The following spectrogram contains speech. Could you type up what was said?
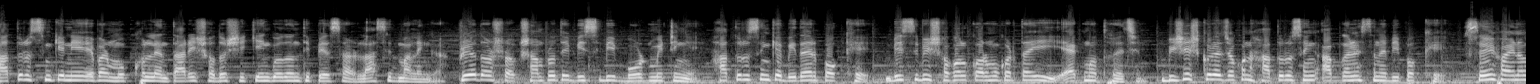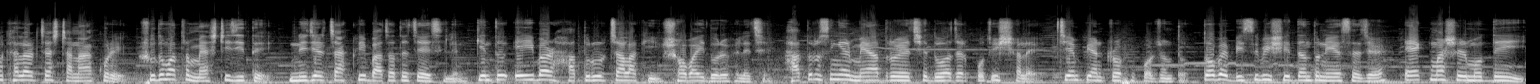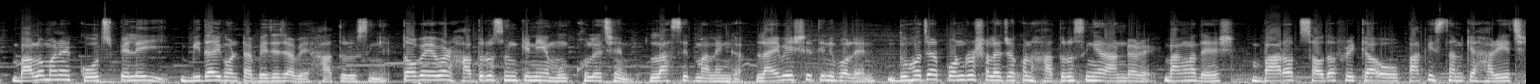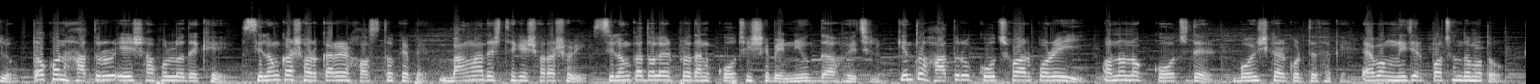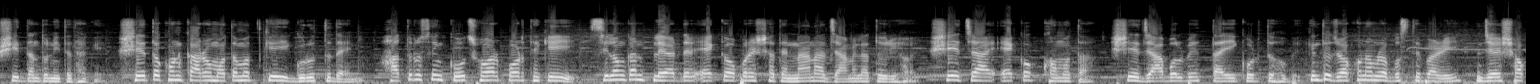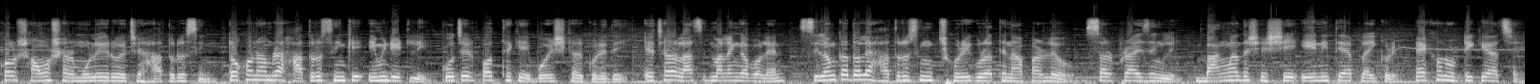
হাতুরু সিংকে নিয়ে এবার মুখ খুললেন তারই সদস্য কিংবদন্তি পেসার লাসিদ মালেঙ্গা। প্রিয় দর্শক, সম্প্রতি বিসিবি বোর্ড মিটিংয়ে হাতুরু সিংকে বিদায়ের পক্ষে বিসিবির সকল কর্মকর্তাই একমত হয়েছেন। বিশেষ করে যখন হাতুরু সিং আফগানিস্তানের বিপক্ষে সেমিফাইনাল খেলার চেষ্টা না করে শুধুমাত্র ম্যাচটি জিতে নিজের চাকরি বাঁচাতে চেয়েছিলেন, কিন্তু এইবার হাতুরুর চালাকি সবাই ধরে ফেলেছে। হাতুরু সিং এর মেয়াদ রয়েছে দু হাজার পঁচিশ সালে। চ্যাম্পিয়ন ট্রফি পর্যন্ত। তবে বিসিবি সিদ্ধান্ত নিয়েছে যে, এক মাসের মধ্যেই ভালো মানের কোচ পেলেই বিদায় ঘণ্টা বেজে যাবে হাতুরু সিং এর তবে এবার হাতুরু সিংকে নিয়ে মুখ খুলেছেন লাসিদ মালেঙ্গা। লাইভে এসে তিনি বলেন দু সালে যখন হাতুরু সিং এর আন্ডারে বাংলাদেশ, ভারত, সাউথ আফ্রিকা ও পাকিস্তানকে হারিয়েছিল, তখন হাতুরুর এই সাফল্য দেখে শ্রীলঙ্কা সরকারের হস্তক্ষেপে বাংলাদেশ থেকে সরাসরি শ্রীলঙ্কা দলের প্রধান কোচ হিসেবে নিয়োগ দেওয়া হয়েছিল। কিন্তু হাতুরু কোচ হওয়ার পরেই অন্যান্য কোচদের বহিষ্কার করতে থাকে এবং নিজের পছন্দ মতো সিদ্ধান্ত নিতে থাকে। সে তখন কারও মতামতকেই গুরুত্ব দেয়নি। হাতুরু সিং কোচ হওয়ার পর থেকেই শ্রীলঙ্কান প্লেয়ারদের একে অপরের সাথে নানা ঝামেলা তৈরি হয়। সে চায় একক ক্ষমতা। সে যা বলবে তাই করতে হবে। কিন্তু যখন আমরা বুঝতে পারি যে সকল সমস্যার মূলেই রয়েছে হাতুরু সিং, তখন আমরা হাতুরু সিংকে ইমিডিয়েটলি কোচের পদ থেকে বহিষ্কার করে দেই। এছাড়া লাসিদ মালেঙ্গা বলেন, শ্রীলঙ্কা দলে হাতুরু সিং ছড়ি ঘুরাতে না পারলেও সারপ্রাইজিংলি বাংলাদেশে সে এ নিতে অ্যাপ্লাই করে এখনও টিকে আছে।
